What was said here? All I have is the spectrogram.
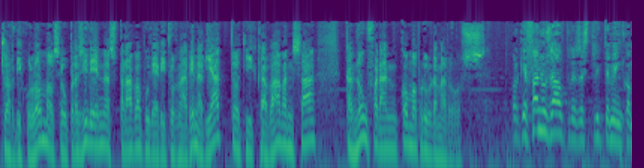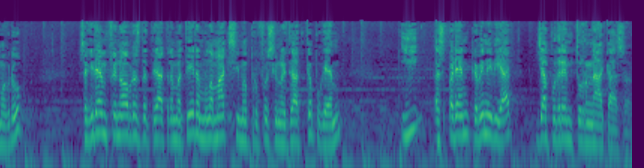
Jordi Colom, el seu president, esperava poder-hi tornar ben aviat, tot i que va avançar que no ho faran com a programadors. Pel que fa a nosaltres estrictament com a grup, seguirem fent obres de teatre amateur amb la màxima professionalitat que puguem i esperem que ben aviat ja podrem tornar a casa.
